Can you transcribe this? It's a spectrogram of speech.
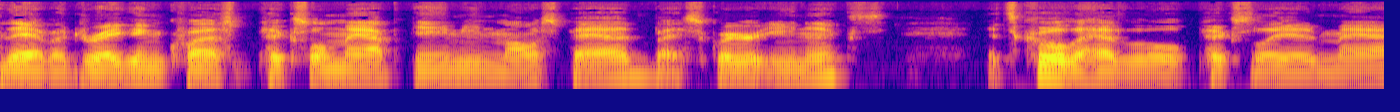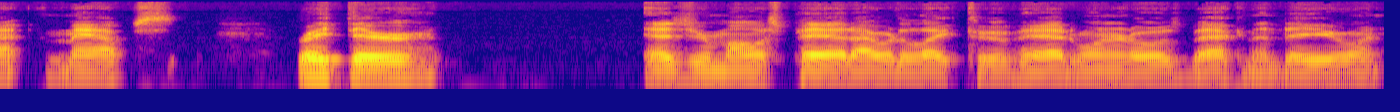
They have a Dragon Quest pixel map gaming mousepad by Square Enix. It's cool to have little pixelated map maps right there as your mouse pad. I would have liked to have had one of those back in the day when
